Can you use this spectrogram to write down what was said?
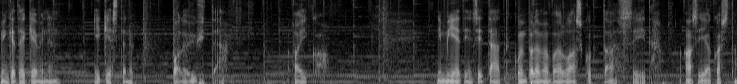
minkä tekeminen ei kestänyt paljon yhtään aikaa. Niin mietin sitä, että kuinka paljon mä voin laskuttaa siitä asiakasta.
